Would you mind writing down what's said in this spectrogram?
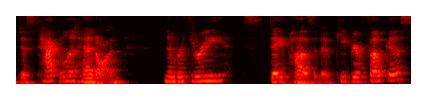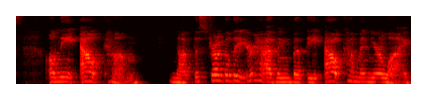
just tackle it head on. Number three, stay positive. Keep your focus on the outcome, not the struggle that you're having, but the outcome in your life.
